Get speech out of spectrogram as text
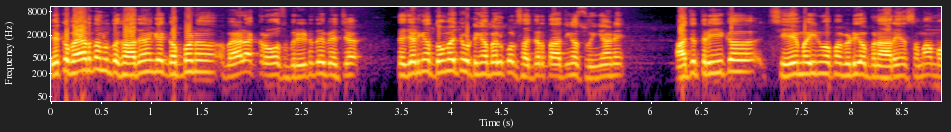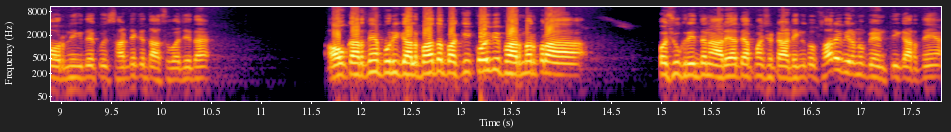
ਇੱਕ ਵੈੜ ਤੁਹਾਨੂੰ ਦਿਖਾ ਦਿਆਂਗੇ, ਗੱਬਣ ਵੈੜ ਆ ਕ੍ਰੋਸ ਬਰੀਡ ਦੇ ਵਿੱਚ ਤੇ ਜਿਹੜੀਆਂ ਦੋਵੇਂ ਝੋਟੀਆਂ ਬਿਲਕੁਲ ਸੱਜਰ ਤਾਜ਼ੀਆਂ ਸੂਈਆਂ ਨੇ। ਅੱਜ ਤਰੀਕ 6 ਮਈ ਨੂੰ ਆਪਾਂ ਵੀਡੀਓ ਬਣਾ ਰਹੇ ਹਾਂ, ਸਮਾਂ ਮਾਰਨਿੰਗ ਦੇ ਕੋਈ 10:30 ਵਜੇ ਦਾ। ਆਓ ਕਰਦੇ ਹਾਂ ਪੂਰੀ ਗੱਲਬਾਤ, ਬਾਕੀ ਕੋਈ ਵੀ ਫਾਰਮਰ ਭਰਾ ਪਸ਼ੂ ਖਰੀਦਣ ਆ ਰਿਹਾ ਤੇ ਆਪਾਂ ਸਟਾਰਟਿੰਗ ਤੋਂ ਸਾਰੇ ਵੀਰਾਂ ਨੂੰ ਬੇਨਤੀ ਕਰਦੇ ਹਾਂ।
